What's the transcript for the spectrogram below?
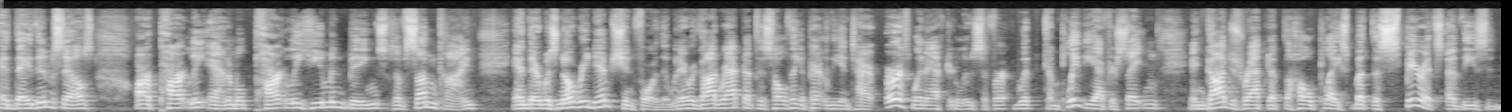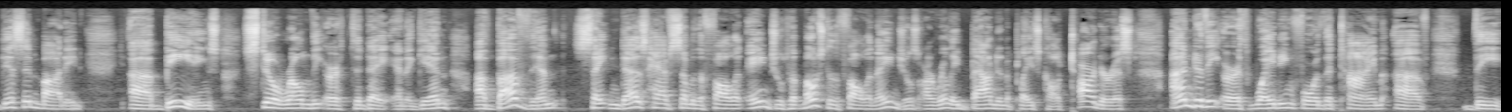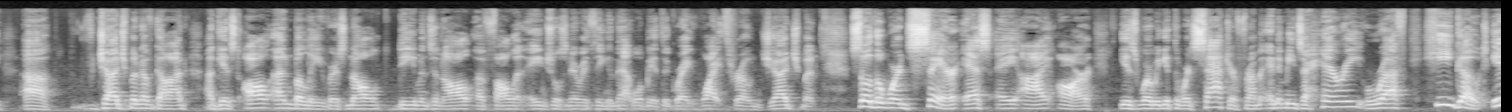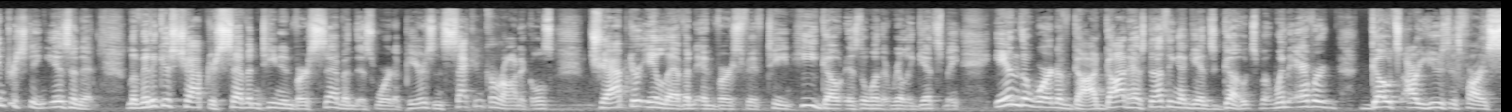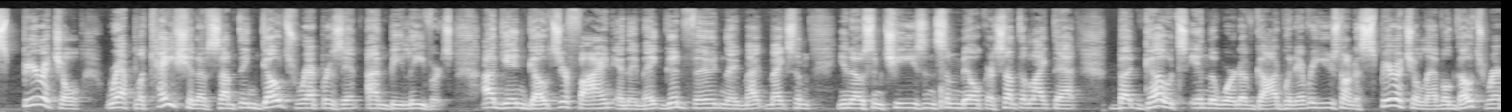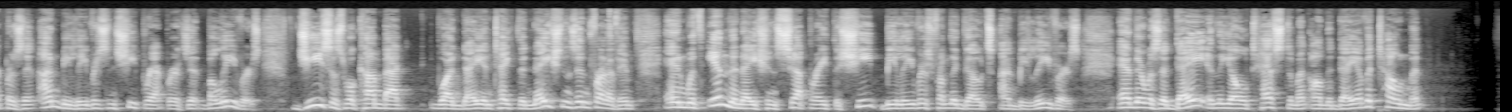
and they themselves are partly animal, partly human beings of some kind, and there was no redemption for them. Whenever God wrapped up this whole thing, apparently the entire earth went after Lucifer, went completely after Satan, and God just wrapped up the whole place. But the spirits of these disembodied uh, beings still roam the earth today. And again, above them, Satan does have some of the fallen angels, but most of the fallen angels are really bound in a place called Tartarus under the earth, waiting for the time of the uh, judgment of God against all unbelievers and all demons and all of fallen angels and everything, and that will be at the great white throne judgment. So the word Sair, S-A-I-R, is where we get the word satyr from, and it means a hairy, rough he-goat. Interesting, isn't it? Leviticus chapter 17 and verse 7, this word appears in Second Chronicles chapter 11 and verse 15. He-goat is the one that really gets me. In the word of God, God has nothing against goats, but whenever goats are used as far as spiritual spiritual replication of something. Goats represent unbelievers. Again, goats are fine and they make good food and they might make some, you know, some cheese and some milk or something like that. But goats in the word of God, whenever used on a spiritual level, goats represent unbelievers and sheep represent believers. Jesus will come back one day and take the nations in front of him and within the nations separate the sheep believers from the goats unbelievers. And there was a day in the Old Testament on the day of atonement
